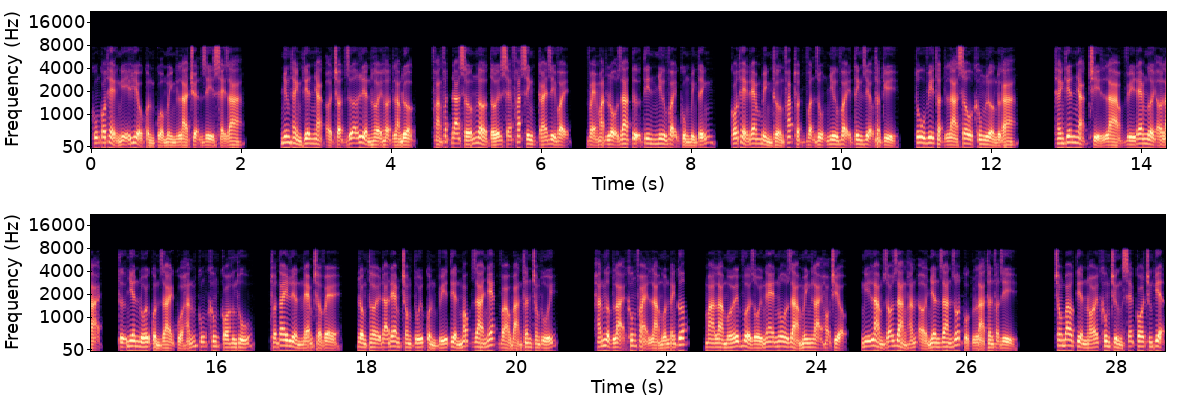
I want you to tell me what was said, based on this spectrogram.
cũng có thể nghĩ hiểu quần của mình là chuyện gì xảy ra nhưng thành thiên nhạc ở trận giữa liền hời hợt làm được phản phất đã sớm ngờ tới sẽ phát sinh cái gì vậy, vẻ mặt lộ ra tự tin như vậy cùng bình tĩnh, có thể đem bình thường pháp thuật vận dụng như vậy tinh diệu thần kỳ, tu vi thật là sâu không lường được a. Thành thiên nhạc chỉ là vì đem người ở lại, tự nhiên đối quần dài của hắn cũng không có hứng thú, thuận tay liền ném trở về, đồng thời đã đem trong túi quần ví tiền móc ra nhét vào bản thân trong túi. Hắn ngược lại không phải là muốn đánh cướp, mà là mới vừa rồi nghe ngô giả minh lại họ triệu, nghĩ làm rõ ràng hắn ở nhân gian rốt cuộc là thân phận gì. Trong bao tiền nói không chừng sẽ có chứng kiện,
